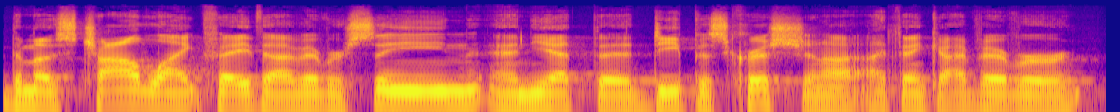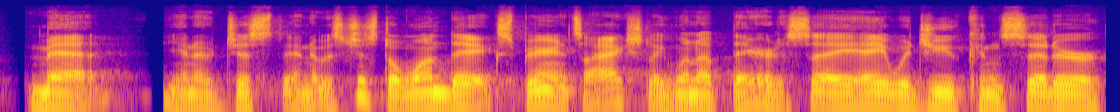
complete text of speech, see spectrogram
the most childlike faith I've ever seen, and yet the deepest Christian I, I think I've ever met. You know, just and it was just a one day experience. I actually went up there to say, "Hey, would you consider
